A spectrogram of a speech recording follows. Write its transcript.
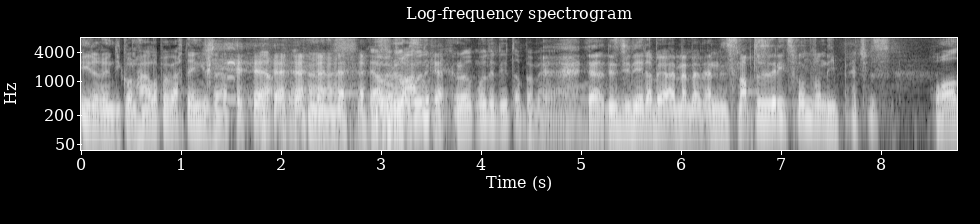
iedereen die kon helpen werd ingezet. Ja, ja. Eh, Ja, grootmoeder, grootmoeder deed dat bij mij. Ja. ja, dus die deed dat bij jou. En, en- en snapten ze er iets van, van die patches? Ja, dat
